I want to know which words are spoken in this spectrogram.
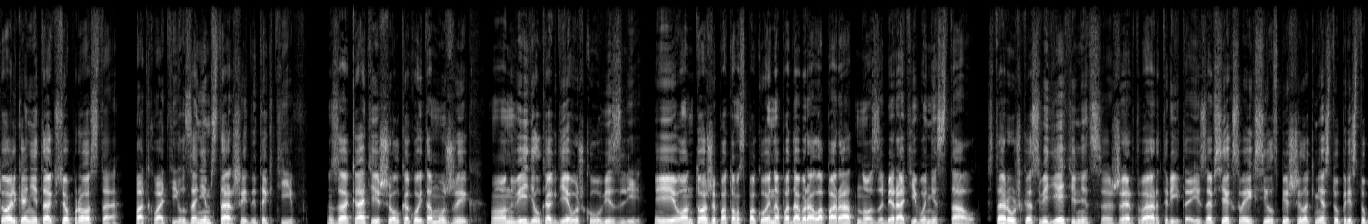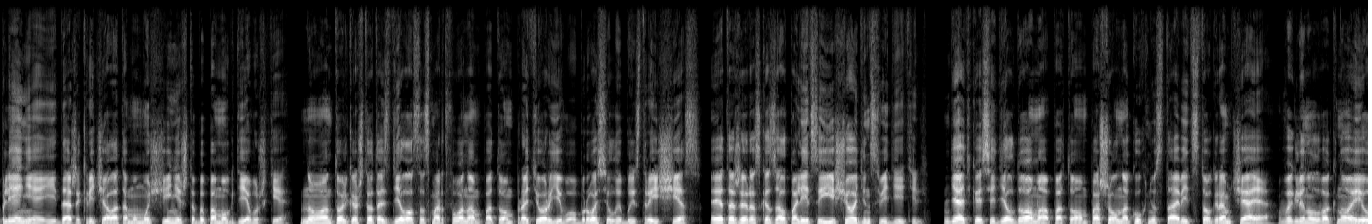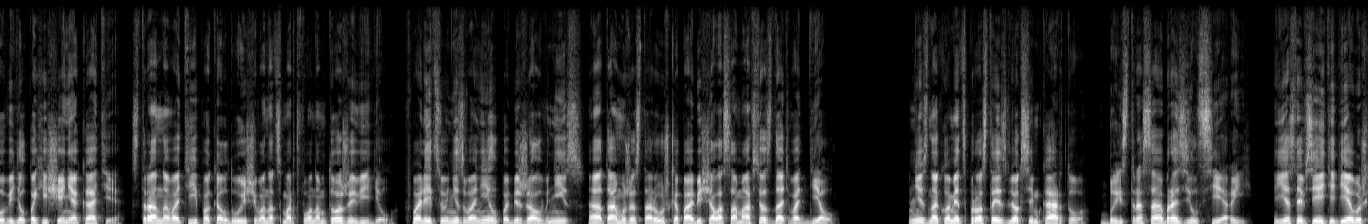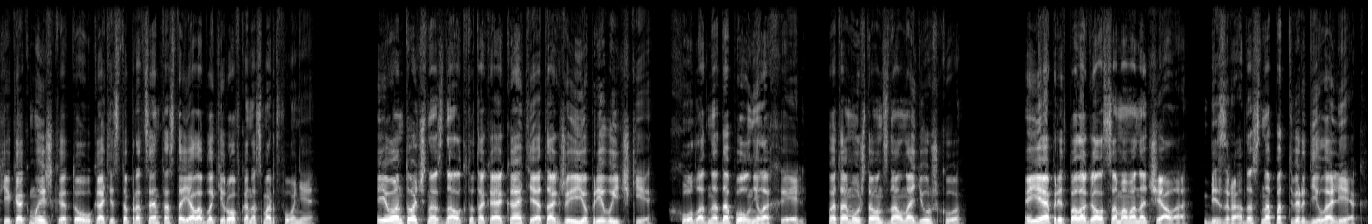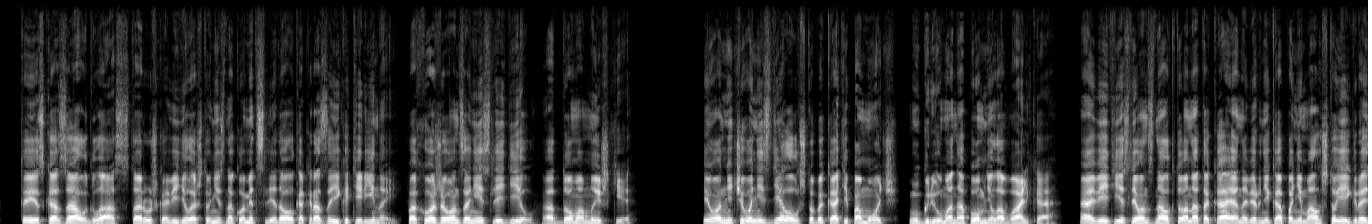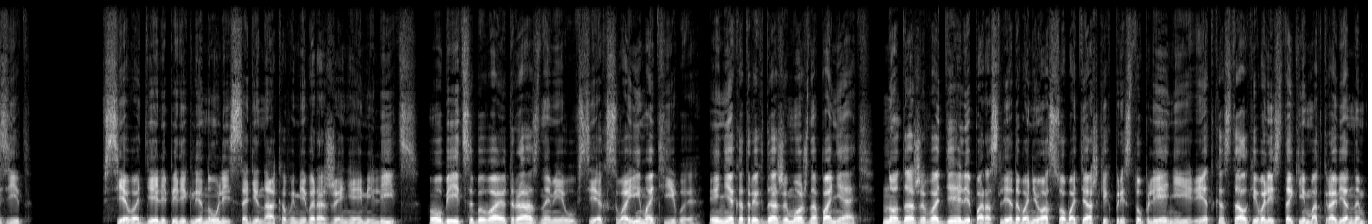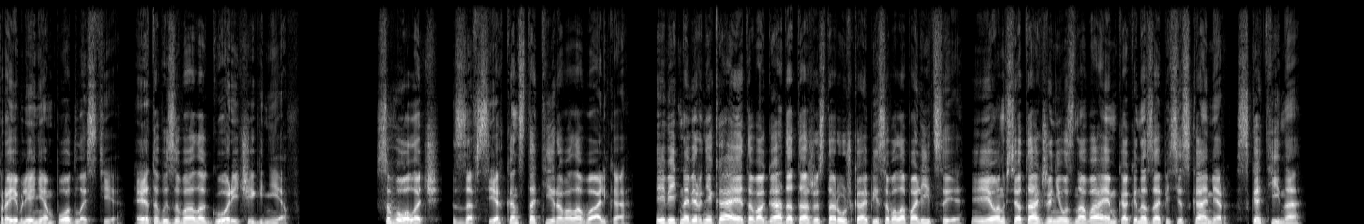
Только не так все просто, подхватил за ним старший детектив. За Катей шел какой-то мужик. Он видел, как девушку увезли. И он тоже потом спокойно подобрал аппарат, но забирать его не стал. Старушка-свидетельница, жертва артрита, изо всех своих сил спешила к месту преступления и даже кричала тому мужчине, чтобы помог девушке. Но он только что-то сделал со смартфоном, потом протер его, бросил и быстро исчез. Это же рассказал полиции еще один свидетель. Дядька сидел дома, потом пошел на кухню ставить 100 грамм чая, выглянул в окно и увидел похищение Кати. Странного типа, колдующего над смартфоном, тоже видел. В полицию не звонил, побежал вниз, а там уже старушка пообещала сама все сдать в отдел. Незнакомец просто извлек сим-карту, быстро сообразил Серый. Если все эти девушки как мышка, то у Кати 100% стояла блокировка на смартфоне. И он точно знал, кто такая Катя, а также ее привычки. Холодно дополнила Хель. Потому что он знал Надюшку. Я предполагал с самого начала. Безрадостно подтвердил Олег. «Ты сказал, Глаз, старушка видела, что незнакомец следовал как раз за Екатериной. Похоже, он за ней следил, от дома мышки». «И он ничего не сделал, чтобы Кате помочь», – угрюмо напомнила Валька. «А ведь если он знал, кто она такая, наверняка понимал, что ей грозит. Все в отделе переглянулись с одинаковыми выражениями лиц. Убийцы бывают разными, у всех свои мотивы, и некоторых даже можно понять. Но даже в отделе по расследованию особо тяжких преступлений редко сталкивались с таким откровенным проявлением подлости. Это вызывало горечь и гнев. «Сволочь!» – за всех констатировала Валька. И ведь наверняка этого гада та же старушка описывала полиции, и он все так же неузнаваем, как и на записи с камер, скотина.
